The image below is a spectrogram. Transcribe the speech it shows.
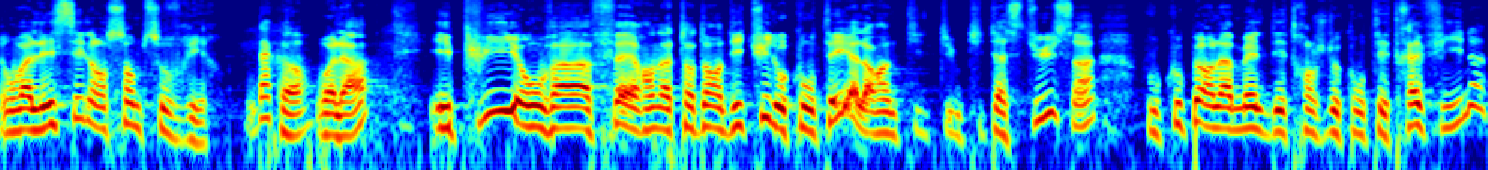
Et on va laisser l'ensemble s'ouvrir. D'accord. Voilà. Et puis, on va faire en attendant des tuiles au comté. Alors, un petit- une petite astuce, hein. vous coupez en lamelles des tranches de comté très fines.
